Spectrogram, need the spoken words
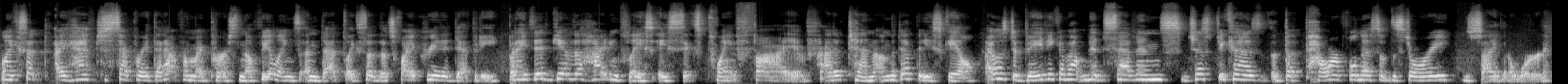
Like I said, I have to separate that out from my personal feelings, and that, like I said, that's why I created deputy. But I did give the hiding place a 6.5 out of 10 on the deputy scale. I was debating about mid sevens just because the powerfulness of the story, it's not even a word,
